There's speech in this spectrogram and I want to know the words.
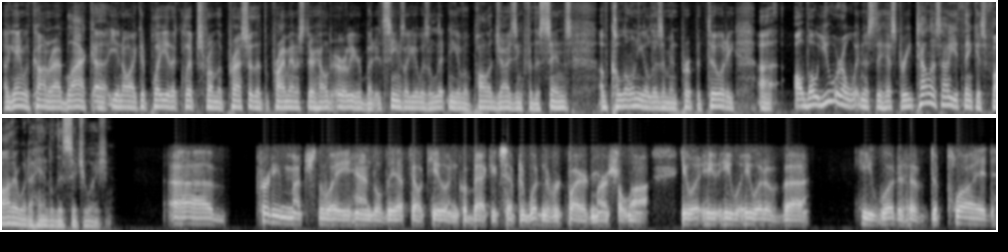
again with Conrad Black, uh, you know, I could play you the clips from the presser that the prime minister held earlier, but it seems like it was a litany of apologizing for the sins of colonialism in perpetuity. Uh, although you were a witness to history, tell us how you think his father would have handled this situation. Uh, pretty much the way he handled the FLQ in Quebec, except it wouldn't have required martial law. He he he, he would have uh, he would have deployed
